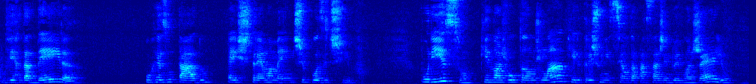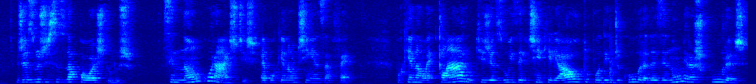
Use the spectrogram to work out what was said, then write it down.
verdadeira, o resultado é extremamente positivo. Por isso que nós voltamos lá, aquele trecho inicial da passagem do Evangelho, Jesus disse aos apóstolos: Se não curastes, é porque não tinhas a fé. Porque não é claro que Jesus ele tinha aquele alto poder de cura das inúmeras curas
